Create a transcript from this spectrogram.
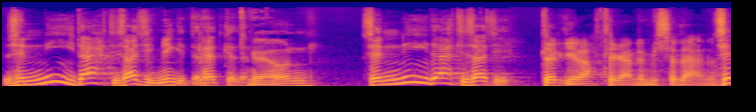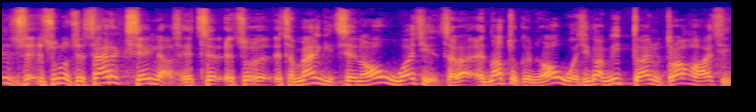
ja see on nii tähtis asi mingitel hetkedel. ja on see on nii tähtis asi. tõlgi lahti ka nüüd, mis see tähendab? see, see, sul on see särk seljas, et see, et sul, et sa mängid, see on auasi, et sa, et natuke nagu auasi ka, mitte ainult rahaasi.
